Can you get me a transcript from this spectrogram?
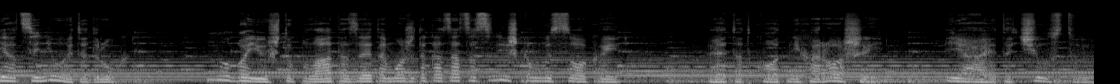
Я ценю это, друг. Но боюсь, что плата за это может оказаться слишком высокой. Этот кот нехороший. Я это чувствую.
